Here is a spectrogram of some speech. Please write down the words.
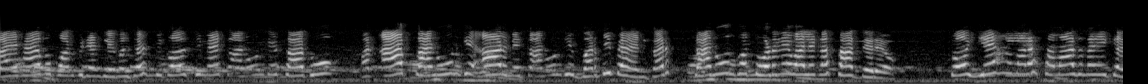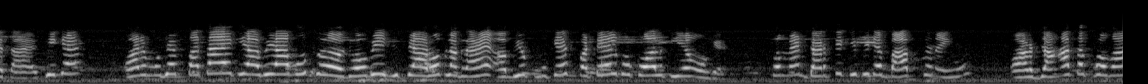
I have confident level just because कि मैं कानून के साथ हूँ और आप कानून के आड़ में, कानून की वर्दी पहनकर कानून को तोड़ने वाले का साथ दे रहे हो। तो ये हमारा समाज नहीं कहता है, ठीक है? और मुझे पता है कि अभी आप उस, जो भी जिस पे आरोप लग रहा है, अभियुक्त मुकेश पटेल को कॉल किए होंगे। तो मैं डरती किसी के बाप से नहीं हूँ। और जहाँ तक होगा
